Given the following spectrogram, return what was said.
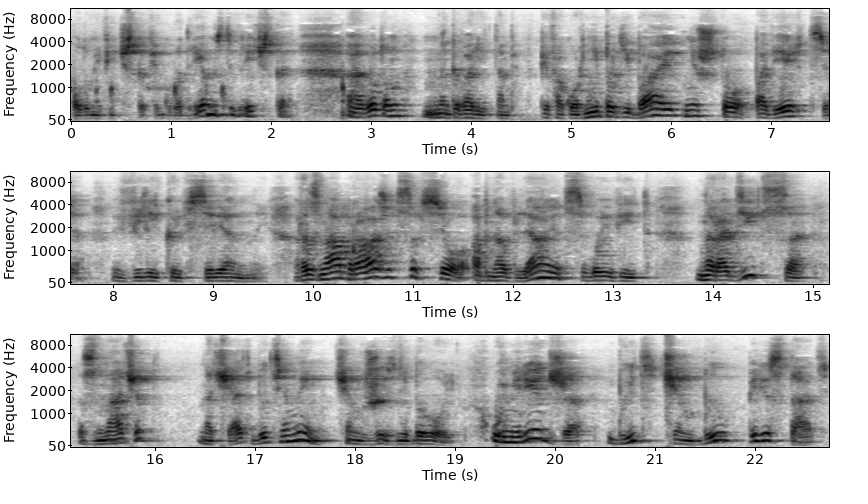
полумифическая фигура древности греческая. Э, вот он говорит там, Пифагор, не погибает ничто, поверьте, в великой вселенной. Разнообразится все, обновляет свой вид. Народиться значит начать быть иным, чем в жизни былой. Умереть же – быть, чем был, перестать.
